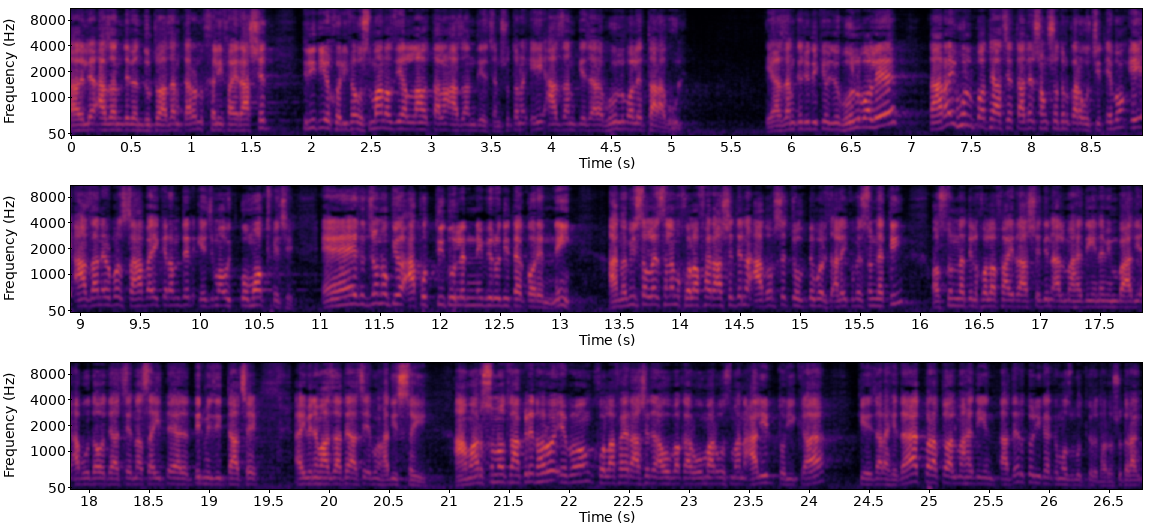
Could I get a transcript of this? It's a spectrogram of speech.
তাহলে আজান দেবেন দুটো আজান। কারণ খলিফাই রাশেদ, তৃতীয় খলিফা উসমান রাজি আল্লাহ তালা আজান দিয়েছেন। সুতরাং এই আজানকে যারা ভুল বলে, তারা ভুল। এই আজানকে যদি কেউ ভুল বলে, তারাই ভুল পথে আছে, তাদের সংশোধন করা উচিত। এবং এই আজানের উপর সাহাবাই কেরামদের এজমা ঐক্যমত হয়েছে। একজনও কেউ আপত্তি তুলেননি বিরোধিতা করেননি আর নবী সাল্লাহ সাল্লাম খোলাফায় রাশেদিন আদর্শে চলতে বলেছে। আলাইকুম সুন্নতি অসুন্নাতিল খোলাফাই রাশেদিন আল মাহাদিন মিন বাদি আবু দাউদ আছে নাসাইতে তিরমিজিতে আছে, ইবনে মাজাতে আছে এবং হাদিস সহি। আমার সুন্নত আঁকড়ে ধরো এবং খোলাফাই রাশেদ আবু বকর, ওমর, উসমান, আলীর তরিকা কে যারা প্রাপ্ত আল মাহাদিন তাদের তরিকাকে মজবুত করে ধরো। সুতরাং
